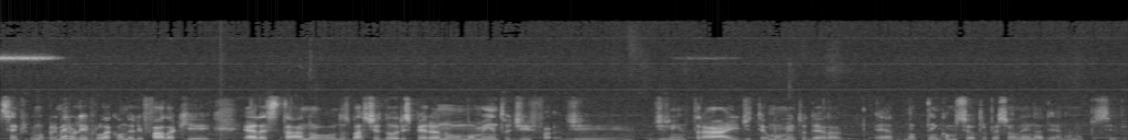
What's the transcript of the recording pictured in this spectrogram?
sempre no primeiro livro lá, quando ele fala que ela está no, nos bastidores esperando o momento de, de, de entrar e de ter o momento dela, é, não tem como ser outra pessoa além da Dena, não é possível.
